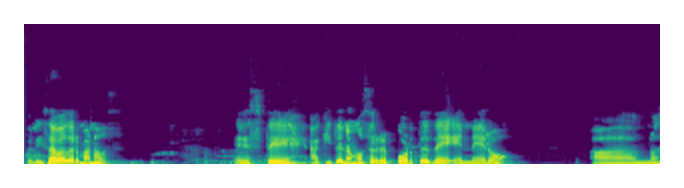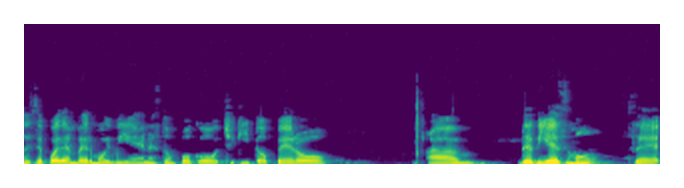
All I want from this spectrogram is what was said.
Feliz sábado, hermanos. Este, aquí tenemos el reporte de enero. Ah, no sé si pueden ver muy bien, está un poco chiquito, pero de diezmo se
